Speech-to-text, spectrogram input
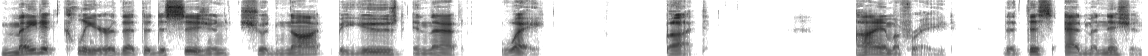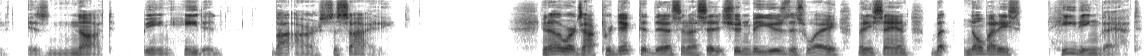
made it clear that the decision should not be used in that way. But I am afraid that this admonition is not being heeded by our society. In other words, I predicted this and I said it shouldn't be used this way, but he's saying, but nobody's heeding that.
